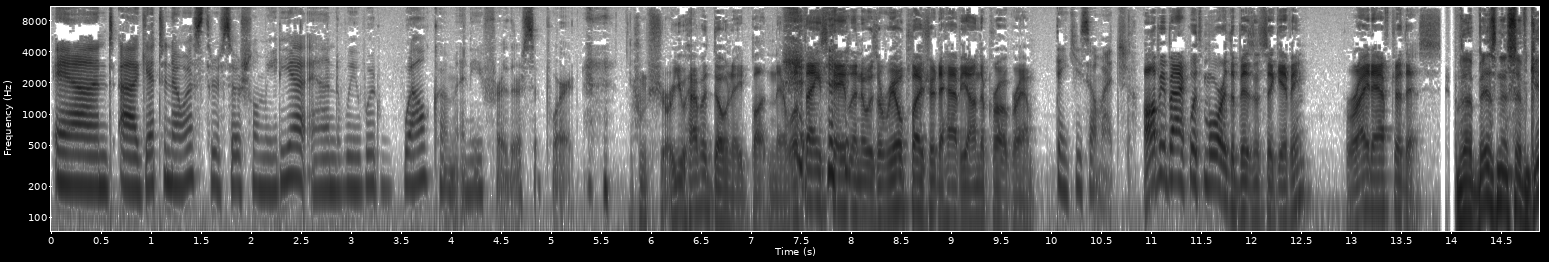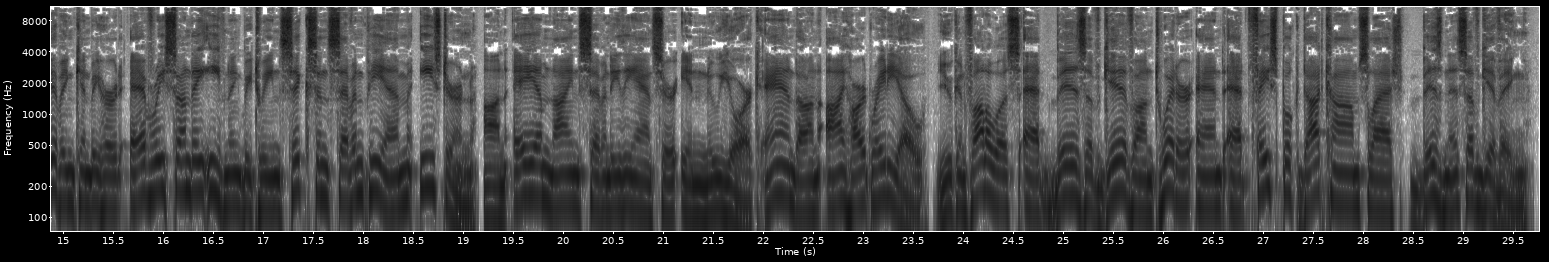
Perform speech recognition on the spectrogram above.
and uh, get to know us through social media, and we would welcome any further support. I'm sure you have a donate button there. Well, thanks, Caitlin. It was a real pleasure to have you on the program. Thank you so much. I'll be back with more of the business of giving right after this. The Business of Giving can be heard every Sunday evening between 6 and 7 p.m. Eastern on AM 970 The Answer in New York and on iHeartRadio. You can follow us at Biz of Give on Twitter and at Facebook.com slash Business of Giving.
